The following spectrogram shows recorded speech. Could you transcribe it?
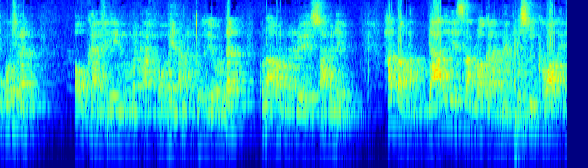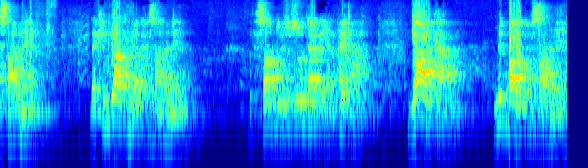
ugu firan oo u kaafiyey inuu markaa koobay camalkoodii oo dhan kuna abalmarinayo xisaabinayo haddaba gaalo iyo islaam loo kala baxay muslimka waa la xisaabinaya laakiin gaalka miyaa la xisaabinaya xisaabtu isu soo taagaya maxay tahay gaalka mid baa lagu xisaabinaya.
